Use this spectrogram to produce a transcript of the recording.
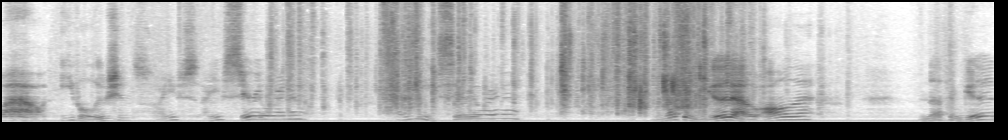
Wow, evolutions. Are you are you serial right now? Are you eating cereal right now? Nothing good out of all of that? Nothing good?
